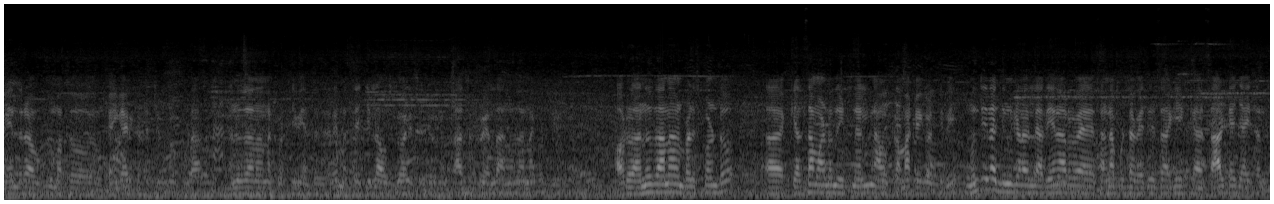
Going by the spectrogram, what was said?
ಕೇಂದ್ರ ಉಕ್ಕು ಮತ್ತು ಕೈಗಾರಿಕಾ ಸಚಿವರು ಕೂಡ ಅನುದಾನನ ಕೊಡ್ತೀವಿ ಅಂತಂದರೆ ಮತ್ತು ಜಿಲ್ಲಾ ಉಸ್ತುವಾರಿ ಸಚಿವರು, ಶಾಸಕರು ಎಲ್ಲ ಅನುದಾನ ಕೊಡ್ತೀವಿ. ಅವರು ಅನುದಾನ ಬಳಸ್ಕೊಂಡು ಕೆಲಸ ಮಾಡೋ ನಿಟ್ಟಿನಲ್ಲಿ ನಾವು ಕ್ರಮ ಕೈಗೊಳ್ತೀವಿ. ಮುಂದಿನ ದಿನಗಳಲ್ಲಿ ಅದೇನಾದ್ರು ಸಣ್ಣ ಪುಟ್ಟ ವ್ಯತ್ಯಾಸ ಆಗಿ ಶಾರ್ಟೇಜ್ ಆಯಿತು ಅಂತ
